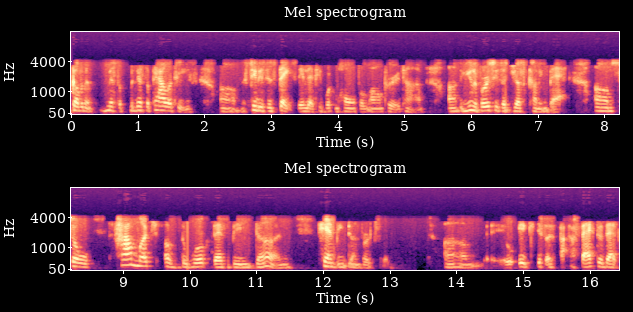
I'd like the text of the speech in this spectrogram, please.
government municipalities, um, cities and states, they let people work from home for a long period of time. Uh, the universities are just coming back. Um, so how much of the work that's being done can be done virtually. Um, it, it's a, a, factor that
